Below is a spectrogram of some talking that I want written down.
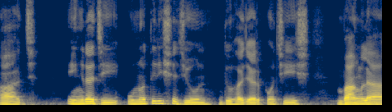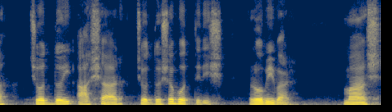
আজ ইংরাজি উনতিরিশে জুন দু হাজার পঁচিশ, বাংলা চোদ্দোই আষাঢ় চোদ্দোশো বত্রিশ, রবিবার। মাস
